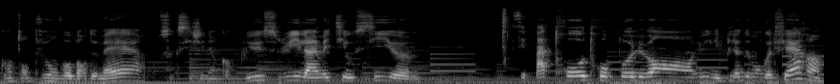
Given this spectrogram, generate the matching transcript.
Quand on peut, on va au bord de mer pour s'oxygéner encore plus. Lui, il a un métier aussi, euh, c'est pas trop trop polluant. Lui, il est pilote de montgolfière.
